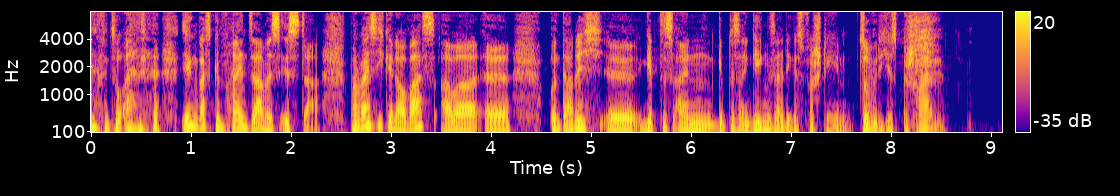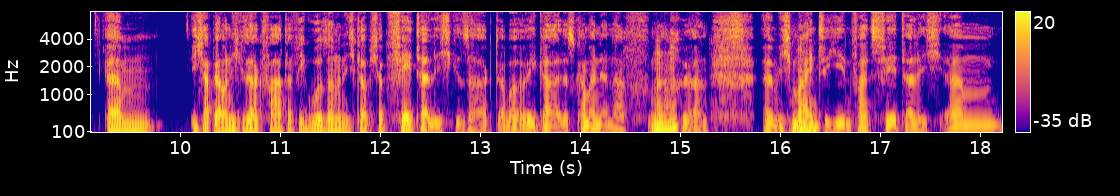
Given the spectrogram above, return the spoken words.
so irgendwas Gemeinsames ist da. Man weiß nicht genau was, aber äh, und dadurch äh, gibt es ein, gibt es ein gegenseitiges Verstehen. So würde ich es beschreiben. Ähm ich habe ja auch nicht gesagt Vaterfigur, sondern ich glaube, ich habe väterlich gesagt. Aber egal, das kann man ja nach, mhm. nachhören. Ähm, ich meinte mhm. jedenfalls väterlich. Ähm,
